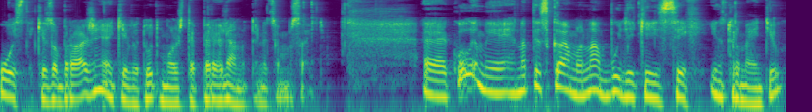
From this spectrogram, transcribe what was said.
ось такі зображення, які ви тут можете переглянути на цьому сайті. Е, Коли ми натискаємо на будь-який з цих інструментів,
